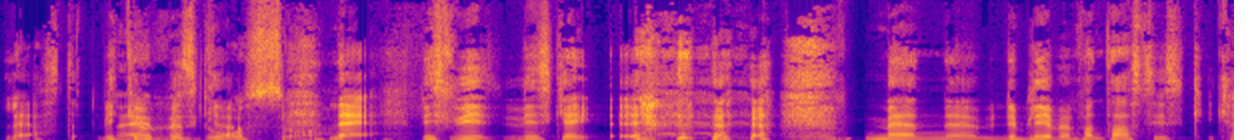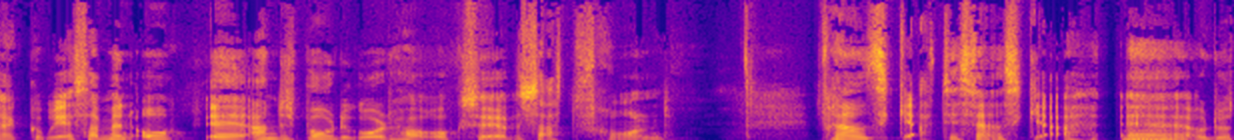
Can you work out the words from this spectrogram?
läst det. Vi Nej, kanske ska... Så. Nej, vi, vi, vi ska... men eh, det blev en fantastisk Krakowresa. Men och, eh, Anders Bodegård har också översatt från franska till svenska. Mm. Eh, och då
